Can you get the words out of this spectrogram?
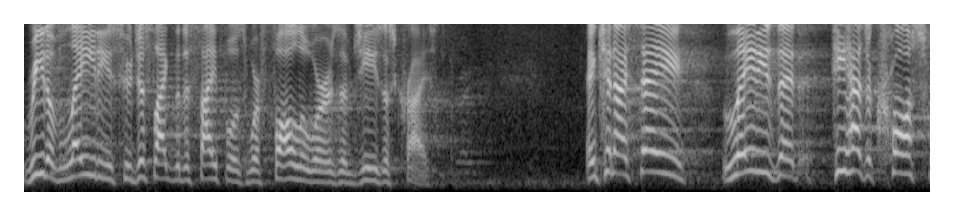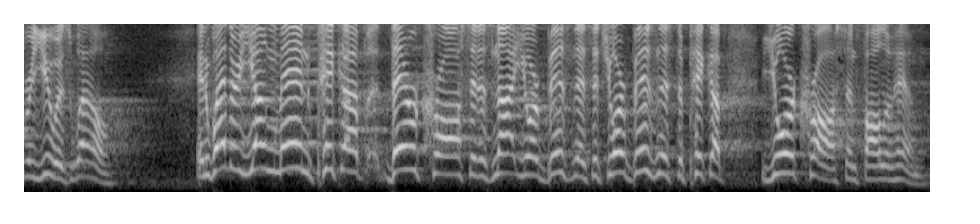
read of ladies who, just like the disciples, were followers of Jesus Christ. And can I say, ladies, that He has a cross for you as well. And whether young men pick up their cross, it is not your business. It's your business to pick up your cross and follow Him.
